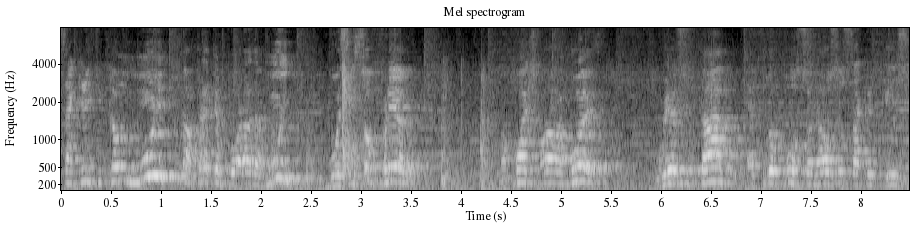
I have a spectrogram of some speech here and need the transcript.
Sacrificamos muito na pré-temporada, muito. Vocês sofreram. Mas pode falar uma coisa? O resultado é proporcional ao seu sacrifício.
